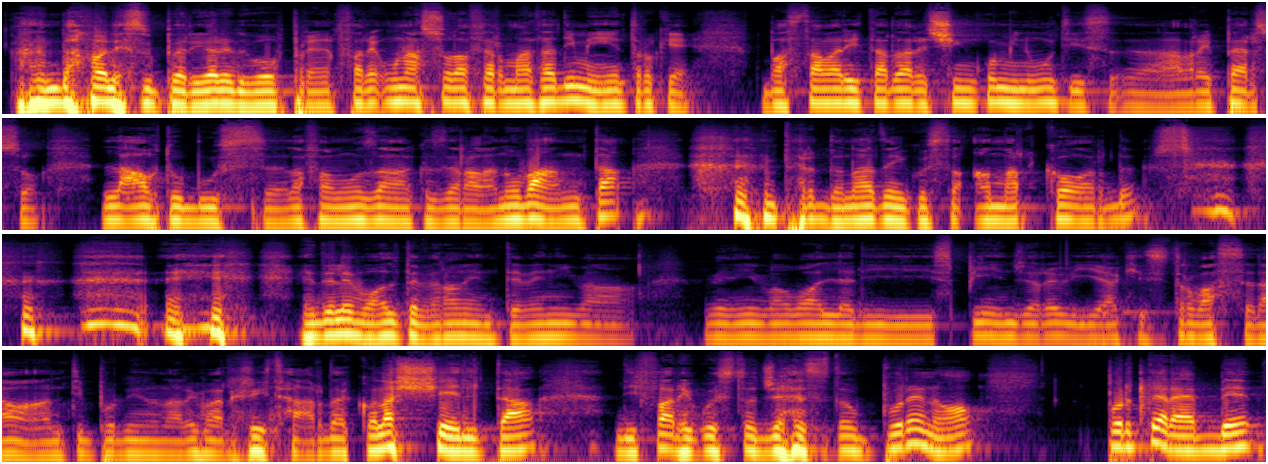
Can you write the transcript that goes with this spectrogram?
quando andavo alle superiori dovevo pre- fare una sola fermata di metro che bastava ritardare 5 minuti avrei perso l'autobus la famosa cos'era la 90 perdonatemi questo Amarcord e, e delle volte veramente veniva veniva voglia di spingere via chi si trovasse davanti pur di non arrivare in ritardo. Ecco, la scelta di fare questo gesto oppure no porterebbe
